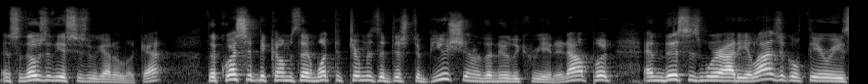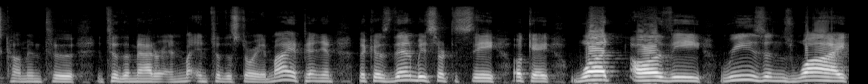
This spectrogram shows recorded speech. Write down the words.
And so those are the issues we got to look at. The question becomes then what determines the distribution of the newly created output? And this is where ideological theories come into, into the matter and into the story, in my opinion, because then we start to see okay, what are the reasons why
